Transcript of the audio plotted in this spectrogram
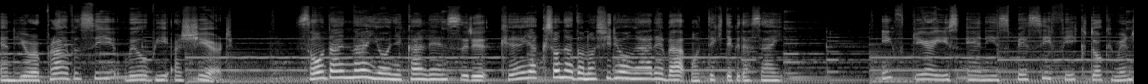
and your privacy will be assured. 相談内容に関連する契約書などの資料があれば持ってきてください。If there is any specific document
